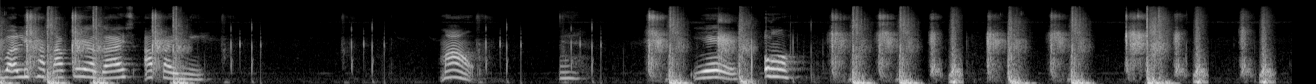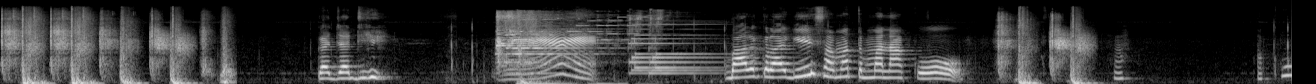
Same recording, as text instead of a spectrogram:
Coba lihat aku ya guys, apa ini? Mau? Ye, oh Gak jadi. Balik lagi sama teman aku. Hah? Aku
